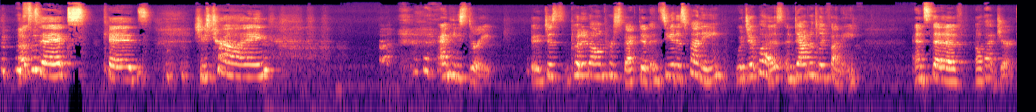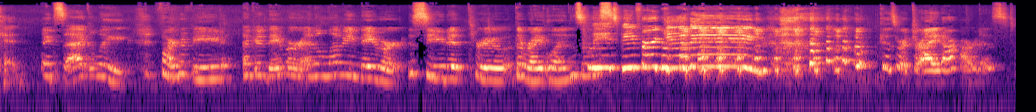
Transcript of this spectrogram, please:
of six kids. She's trying. and he's three. It just put it all in perspective and see it as funny, which it was, undoubtedly funny, instead of, oh, that jerk kid. Exactly. Part of being a good neighbor and a loving neighbor, seeing it through the right lens. Please be forgiving! Because we're trying our hardest.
